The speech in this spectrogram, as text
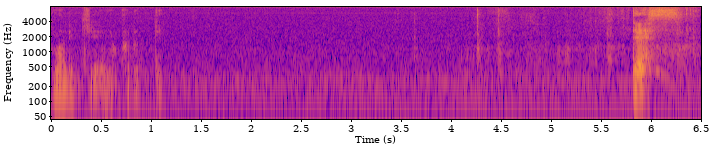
あんまり綺麗にくるって。です。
